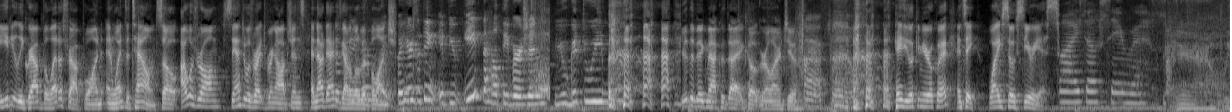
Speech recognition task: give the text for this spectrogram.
immediately grabbed the lettuce wrapped one and went to town. So I was wrong. Santa was right to bring options. And now Daddy's got a little bit of a lunch. But here's the thing, if you eat the healthy version, you get to eat. You're the Big Mac with Diet Coke girl, aren't you? I actually know. Hazy, look at me real quick and say, why so serious? Why so serious? Here we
